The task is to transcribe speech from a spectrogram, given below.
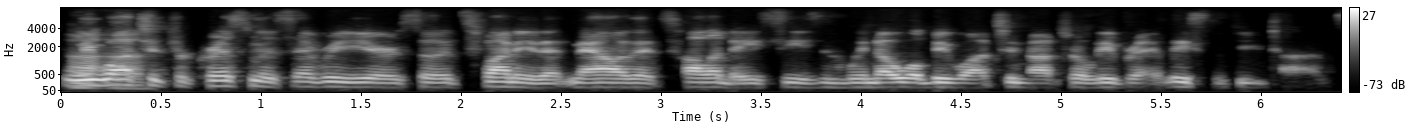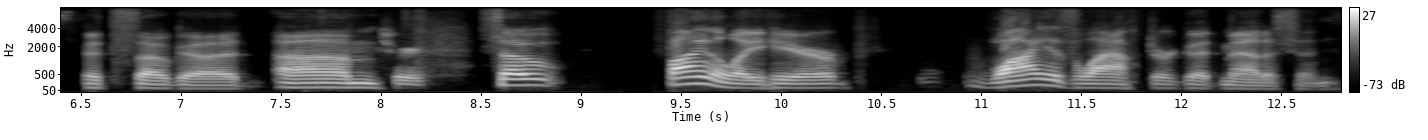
We uh-uh. watch it for Christmas every year, so it's funny that now that it's holiday season, we know we'll be watching Nacho Libre at least a few times. It's so good. Um, True. So finally, here, why is laughter good medicine?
